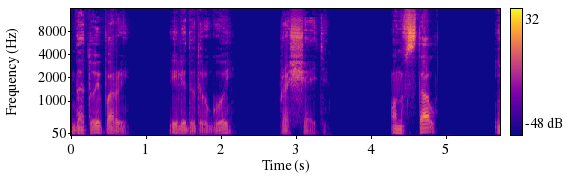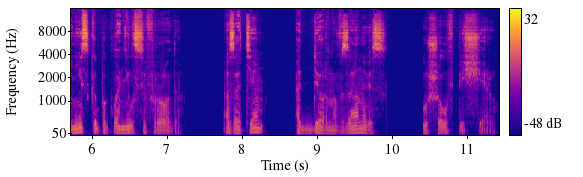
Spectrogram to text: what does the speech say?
До той поры или до другой прощайте. Он встал и низко поклонился Фроду а затем, отдернув занавес, ушел в пещеру.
